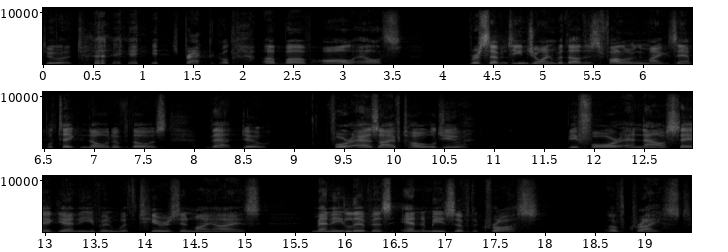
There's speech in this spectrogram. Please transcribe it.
Do it. He's practical above all else. Verse 17 Join with others following my example. Take note of those that do. For as I've told you before and now say again, even with tears in my eyes, many live as enemies of the cross of Christ.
